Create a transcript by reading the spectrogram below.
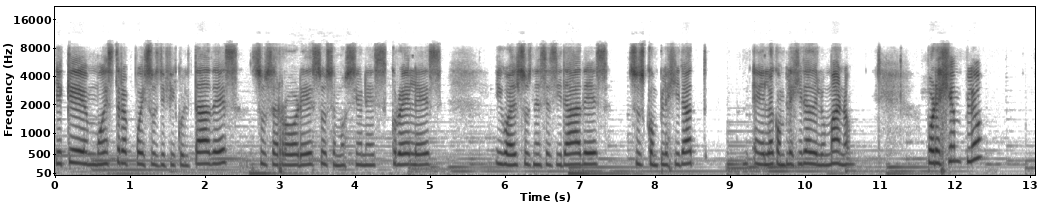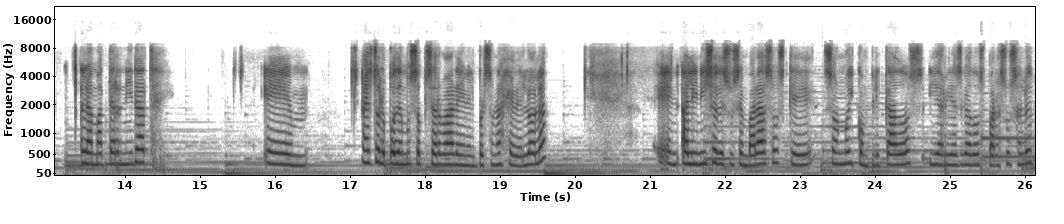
ya que muestra pues sus dificultades, sus errores, sus emociones crueles, igual sus necesidades, sus complejidad, eh, la complejidad del humano. Por ejemplo, la maternidad. Em, esto lo podemos observar en el personaje de Lola, al inicio de sus embarazos, que son muy complicados y arriesgados para su salud.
